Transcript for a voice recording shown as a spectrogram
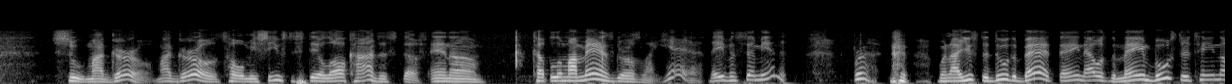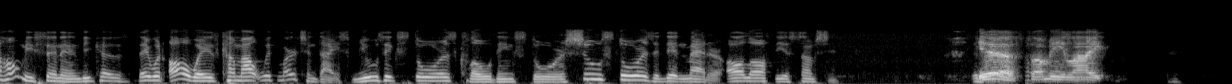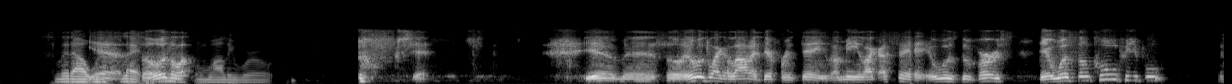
Shoot, my girl, my girl told me she used to steal all kinds of stuff, and um, a couple of my man's girls like, yeah, they even sent me in it. Bruh, when I used to do the bad thing, that was the main booster team the homies sent in because they would always come out with merchandise, music stores, clothing stores, shoe stores. It didn't matter, all off the assumption. Yeah so i mean like slid out with Yeah, a flat so it was a lot- from Wally World. shit. Yeah, man. So it was like a lot of different things. I mean, like I said, it was diverse. There was some cool people.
